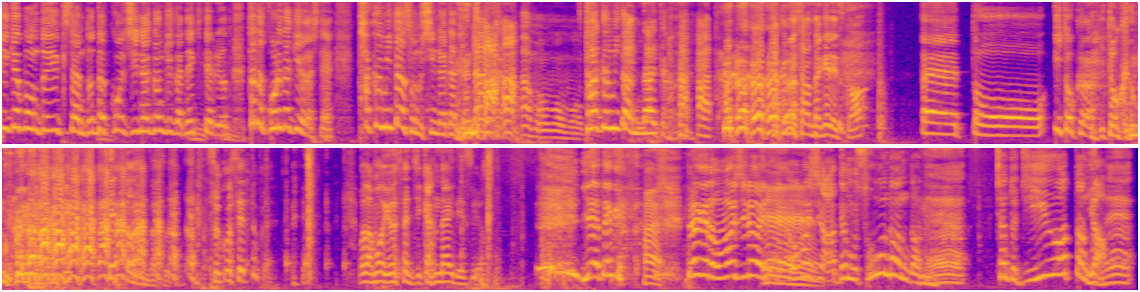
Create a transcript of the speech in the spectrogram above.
イケポンとユキさんとだこう信頼関係ができてるよ、ただこれだけはして匠とはその信頼関係ないから。あ もうもうもう。匠とはないから。匠さんだけですか？えーっと伊藤君。伊藤君もセットなんだそこそこセットかほらもう洋平さん時間ないですよ。いやだけど、はい。だけど面白いね、ええ。面白い。あでもそうなんだね、ちゃんと理由あったんだね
